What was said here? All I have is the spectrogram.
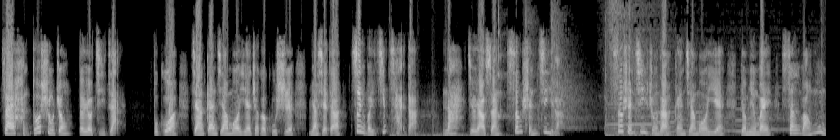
在很多书中都有记载。不过，将干将莫邪这个故事描写的最为精彩的，那就要算《搜神记》了。《搜神记》中的干将莫邪又名为三王墓。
